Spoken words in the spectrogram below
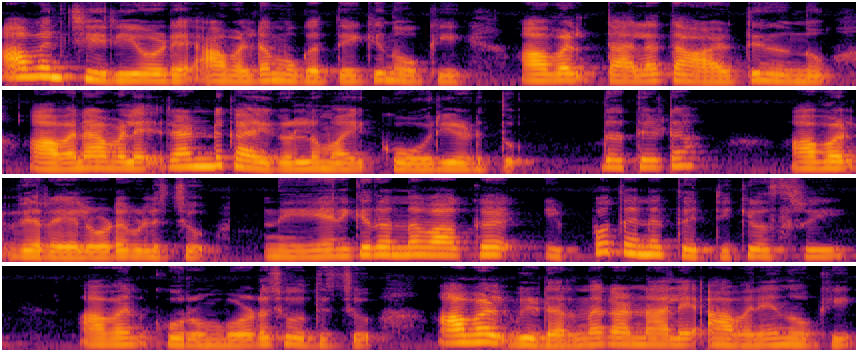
അവൻ ചിരിയോടെ അവളുടെ മുഖത്തേക്ക് നോക്കി. അവൾ തല താഴ്ത്തി നിന്നു. അവൻ അവളെ രണ്ട് കൈകളിലുമായി കോരിയെടുത്തു. ദത്തേട്ടാ അവൾ വിറയലോടെ വിളിച്ചു. നീ എനിക്ക് തന്ന വാക്ക് ഇപ്പോൾ തന്നെ തെറ്റിക്കോ ശ്രീ? അവൻ കുറുമ്പോടെ ചോദിച്ചു. അവൾ വിടർന്ന കണ്ണാലെ അവനെ നോക്കി.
